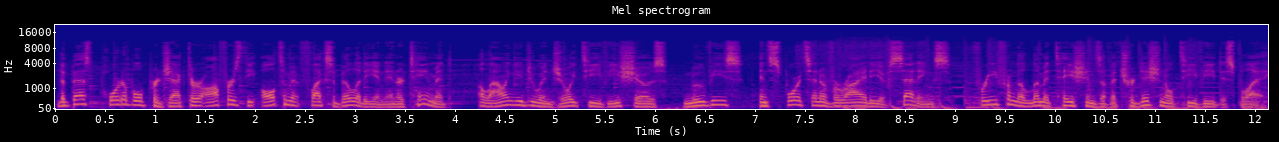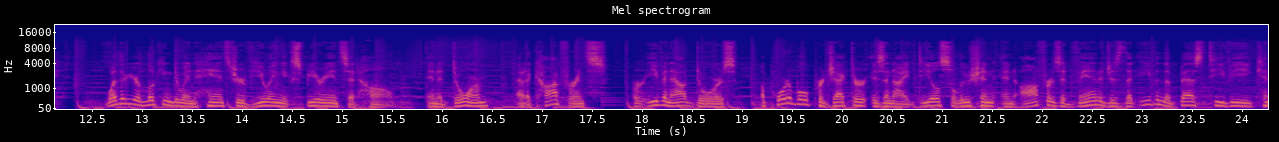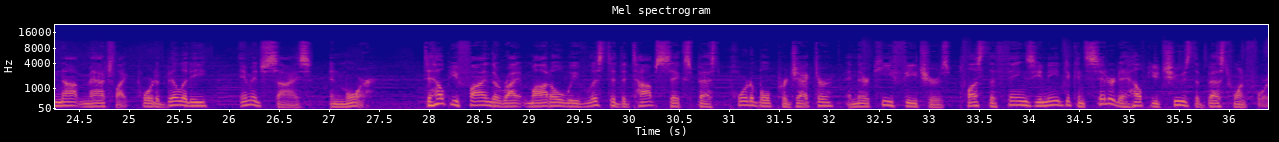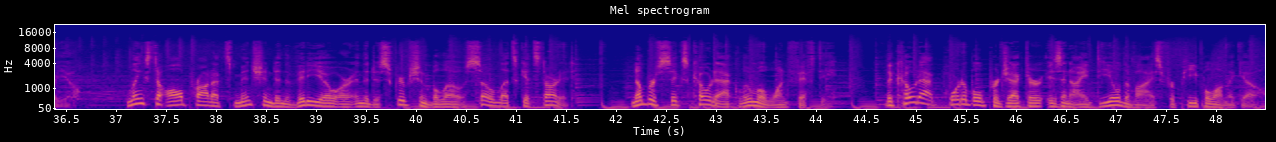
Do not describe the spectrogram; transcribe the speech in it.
The best portable projector offers the ultimate flexibility in entertainment, allowing you to enjoy TV shows, movies, and sports in a variety of settings, free from the limitations of a traditional TV display. Whether you're looking to enhance your viewing experience at home, in a dorm, at a conference, or even outdoors, a portable projector is an ideal solution and offers advantages that even the best TV cannot match like portability, image size, and more. To help you find the right model, we've listed the top 6 best portable projector and their key features, plus the things you need to consider to help you choose the best one for you. Links to all products mentioned in the video are in the description below, so let's get started. Number 6 Kodak Luma 150 The Kodak portable projector is an ideal device for people on the go.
